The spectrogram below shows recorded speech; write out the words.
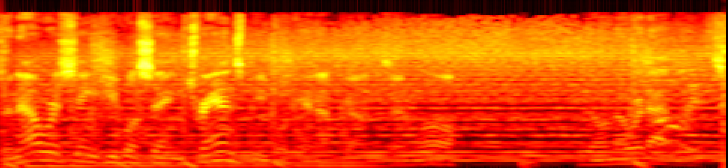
So now we're seeing people saying trans people can't have guns, and well, we don't know where that leads.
